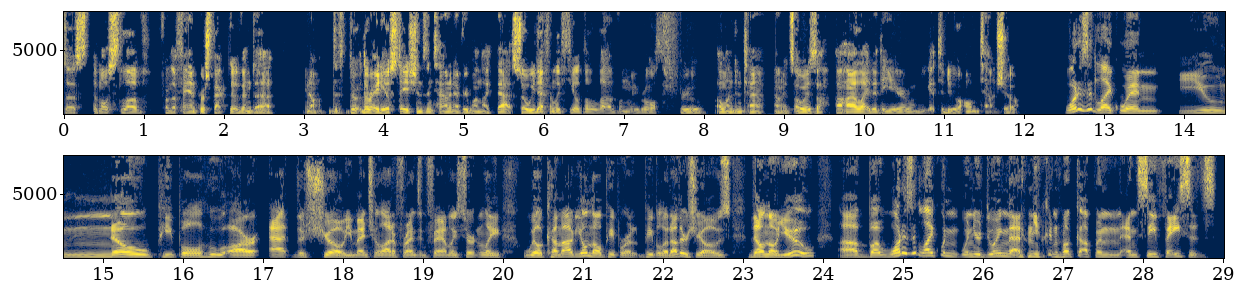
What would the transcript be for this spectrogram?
us the most love from the fan perspective, and uh, you know the, the, radio stations in town and everyone like that. So we definitely feel the love when we roll through a London town. It's always a, a highlight of the year when we get to do a hometown show. What is it like when you know people who are at the show? You mentioned a lot of friends and family certainly will come out. You'll know people people at other shows. They'll know you. Uh, but what is it like when when you're doing that and you can look up and and see faces?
